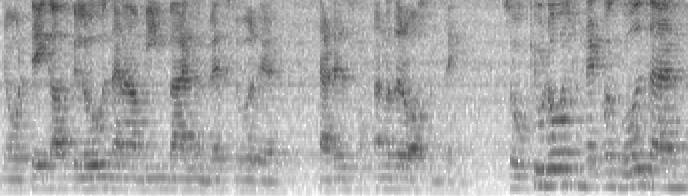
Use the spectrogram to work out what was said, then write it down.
you know take our pillows and our bean bags and rest over here. That is another awesome thing. So kudos to Network Bulls and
